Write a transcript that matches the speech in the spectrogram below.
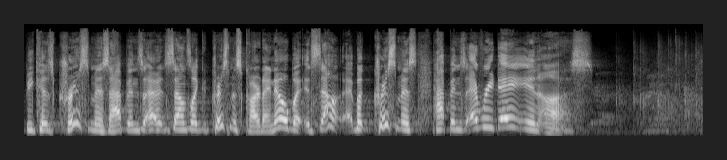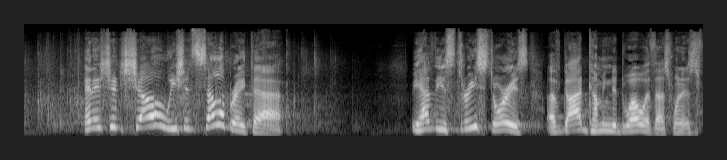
because Christmas happens. Uh, it sounds like a Christmas card, I know, but it sound, but Christmas happens every day in us. And it should show. We should celebrate that. We have these three stories of God coming to dwell with us when his,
